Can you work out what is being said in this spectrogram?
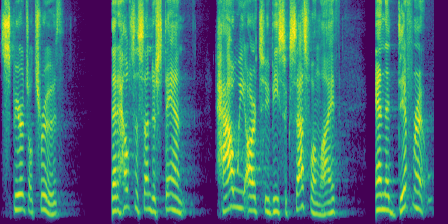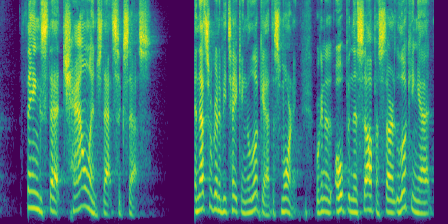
spiritual truth that helps us understand how we are to be successful in life and the different things that challenge that success. And that's what we're going to be taking a look at this morning. We're going to open this up and start looking at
